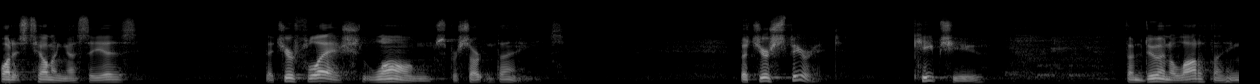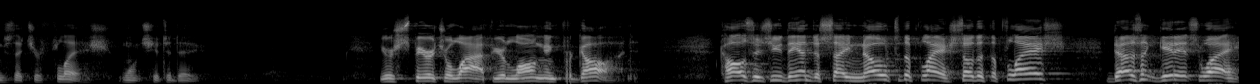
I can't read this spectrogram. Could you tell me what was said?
what it's telling us is that your flesh longs for certain things, but your spirit keeps you from doing a lot of things that your flesh wants you to do your spiritual life, your longing for God, causes you then to say no to the flesh so that the flesh doesn't get its way.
